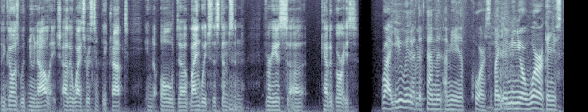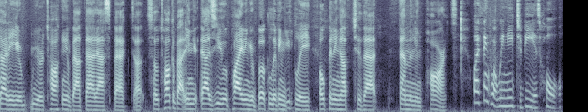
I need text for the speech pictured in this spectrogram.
that goes with new knowledge. Otherwise, we're simply trapped in old uh, language systems and various uh, categories. Right, you would agree. The feminine, I mean, of course, but I mean, your work and your study, you're, you're talking about that aspect. Uh, so, talk about, in your, as you apply it in your book, Living Deeply, opening up to that feminine parts. Well, I think what we need to be is whole.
